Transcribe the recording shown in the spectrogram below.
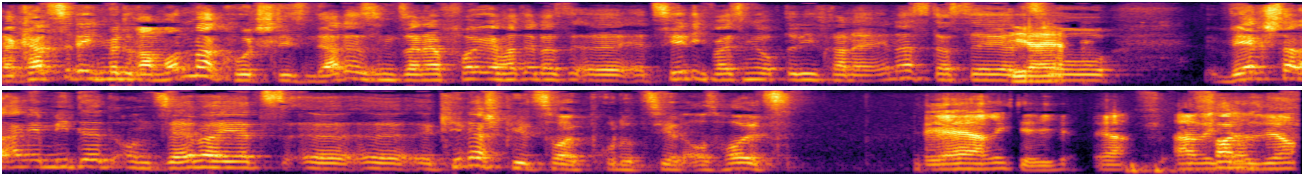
Da kannst du dich mit Ramon mal kurz schließen. Der hat das in seiner Folge hat er das äh, erzählt. Ich weiß nicht, ob du dich daran erinnerst, dass der jetzt ja, so ja. Werkstatt angemietet und selber jetzt äh, äh, Kinderspielzeug produziert aus Holz. Ja, ja, richtig. Ja. Aber ich, also wir,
